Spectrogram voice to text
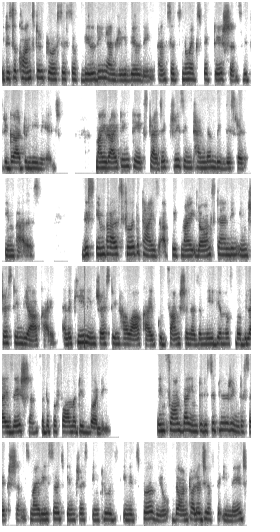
It is a constant process of building and rebuilding and sets no expectations with regard to lineage. My writing takes trajectories in tandem with this re- impulse. This impulse further ties up with my long-standing interest in the archive and a keen interest in how archive could function as a medium of mobilization for the performative body. Informed by interdisciplinary intersections, my research interest includes in its purview the ontology of the image,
